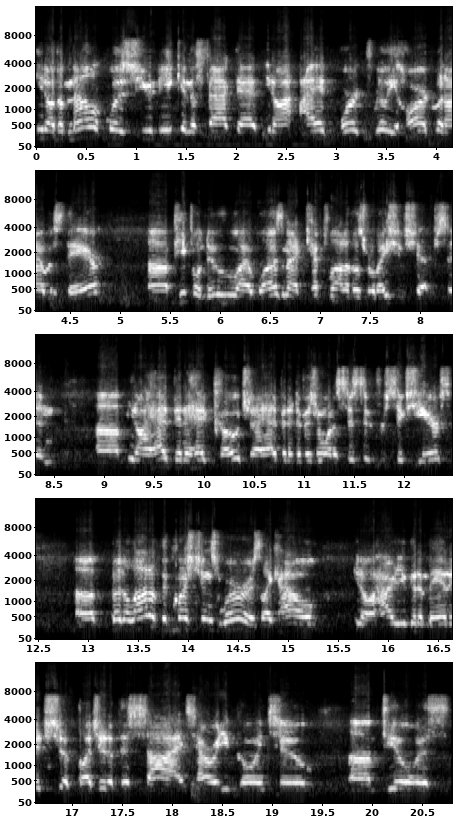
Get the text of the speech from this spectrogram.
you know, the Mount was unique in the fact that you know I, I had worked really hard when I was there. Uh, people knew who I was, and I kept a lot of those relationships. And um, you know, I had been a head coach, and I had been a Division one assistant for six years. Uh, but a lot of the questions were is like how you know how are you going to manage a budget of this size? How are you going to um, deal with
